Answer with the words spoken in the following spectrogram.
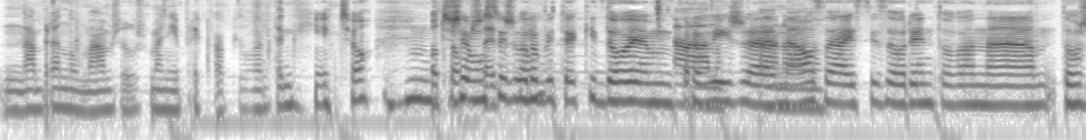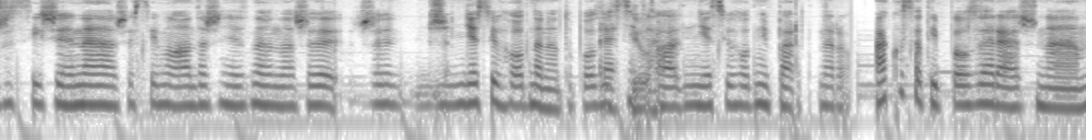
nabranú mám, že už ma neprekvapí len tak niečo. Mm, čiže musíš urobiť taký dojem prvý, áno, že áno. naozaj si zorientovaná, to, že si žena, že si mladá, že neznamená, že, že, že nie si vhodná na tú pozíciu a nie si vhodný partner. Ako sa ty pozeráš na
